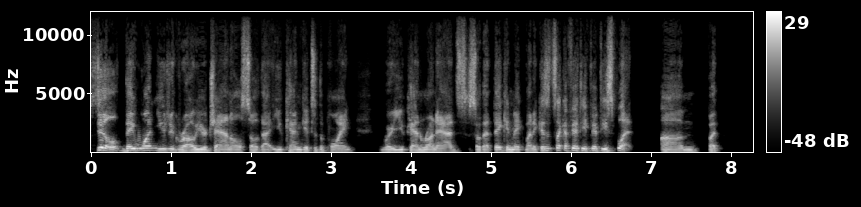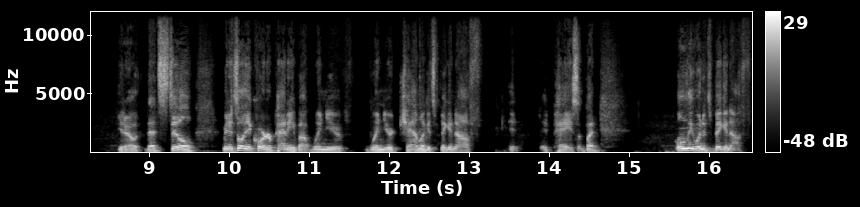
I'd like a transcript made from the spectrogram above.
still, they want you to grow your channel so that you can get to the point where you can run ads so that they can make money because it's like a 50 50 split. Um, but you know, that's still, I mean, it's only a quarter penny, but when you when your channel gets big enough, it, it pays. But only when it's big enough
